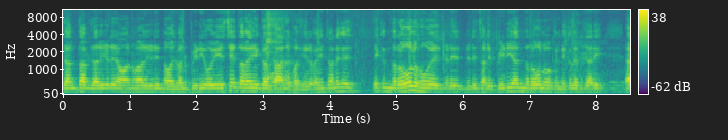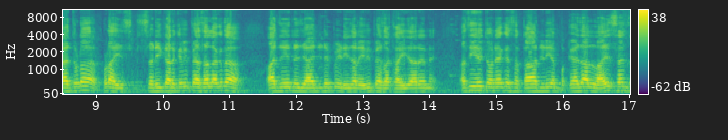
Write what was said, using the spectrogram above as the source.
ਜਨਤਾ ਵਿਚਾਰੀ ਜਿਹੜੇ ਆਉਣ ਵਾਲੀ ਜਿਹੜੀ ਨੌਜਵਾਨ ਪੀੜ੍ਹੀ, ਉਹ ਇਸੇ ਤਰ੍ਹਾਂ ਹੀ ਗਲਤਾਂ 'ਚ ਫਸੀ ਰਹੇ ਅਸੀਂ ਚਾਹੁੰਦੇ ਕਿ ਇੱਕ ਨਰੋਲ ਹੋਏ ਜਿਹੜੇ, ਜਿਹੜੀ ਸਾਡੀ ਪੀੜ੍ਹੀ ਆ, ਨਰੋਲ ਹੋ ਕੇ ਨਿਕਲੇ ਵਿਚਾਰੀ। ਐ ਥੋੜਾ ਪੜ੍ਹਾਈ ਸਟੱਡੀ ਕਰਕੇ ਵੀ ਪੈਸਾ ਲੱਗਦਾ। ਅੱਜ ਇਹ ਨਜਾਇਜ਼ ਜਿਹੜੇ ਭੇੜੀ ਸਾਰੇ ਇਹ ਵੀ ਪੈਸਾ ਖਾਈ ਜਾ ਰਹੇ ਨੇ। ਅਸੀਂ ਇਹ ਚਾਹੁੰਦੇ ਹਾਂ ਕਿ ਸਰਕਾਰ ਜਿਹੜੀ ਆ, ਬਕਾਇਦਾ ਲਾਇਸੈਂਸ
